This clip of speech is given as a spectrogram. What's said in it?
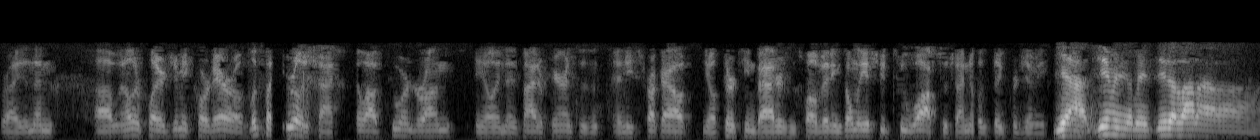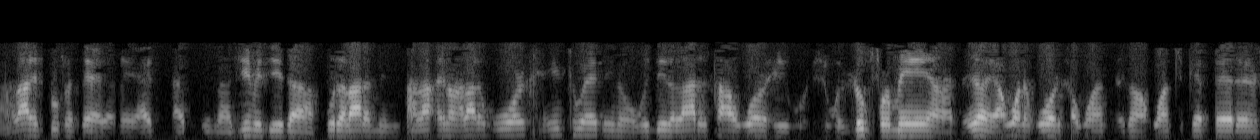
Right, and then uh, another player, Jimmy Cordero, looks like he really shined. He allowed two earned runs, you know, in his nine appearances, and he struck out, you know, 13 batters in 12 innings. Only issued two walks, which I know is big for Jimmy. Yeah, Jimmy. I mean, did a lot of a lot of improvement there. I mean, I, I you know, Jimmy did uh, put a lot of a lot, you know, a lot of work into it. You know, we did a lot of hard work. He would, he would look for me, and know, I want to work. I want, you know, I want to get better.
